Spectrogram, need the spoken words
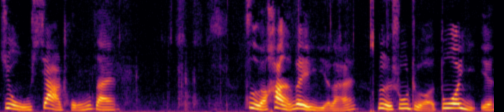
救夏虫哉？”自汉魏以来，论书者多矣。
